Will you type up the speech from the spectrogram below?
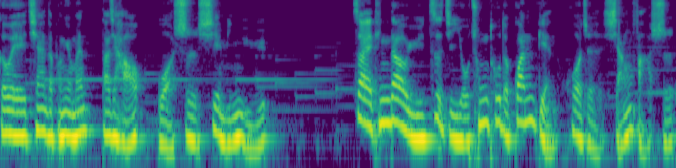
各位亲爱的朋友们，大家好，我是谢明宇。在听到与自己有冲突的观点或者想法时，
